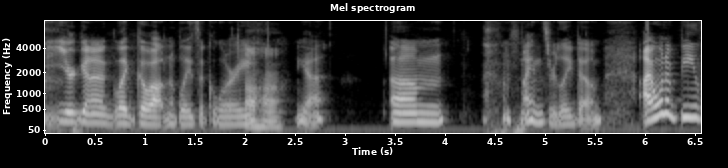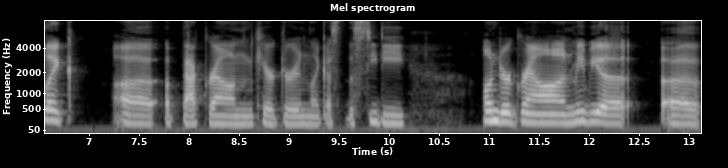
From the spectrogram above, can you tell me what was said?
you're gonna like go out in a blaze of glory. Uh huh. Yeah. Um, mine's really dumb. I want to be like a, a background character in like a the seedy underground, maybe a a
